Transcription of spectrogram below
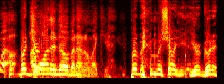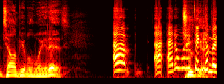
Well, But- but I you're- want to know, but I don't like hearing it. But Michelle, you- you're good at telling people the way it is. Um, I, I don't want it to good. come.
